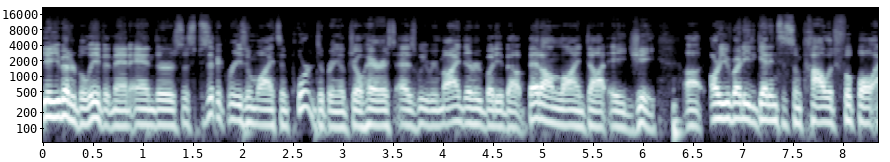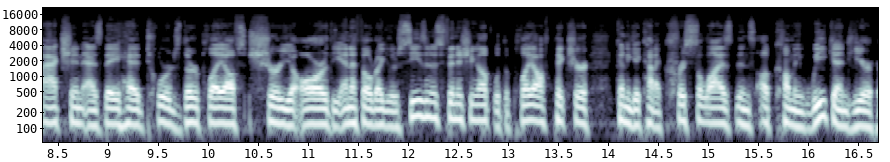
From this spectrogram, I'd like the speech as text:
Yeah, you better believe it, man. And there's a specific reason why it's important to bring up Joe Harris as we remind everybody about betonline.ag. Uh, are you ready to get into some college football action as they head towards their playoffs? Sure, you are. The NFL regular season is finishing up with the playoff picture going to get kind of crystallized in this upcoming weekend here.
